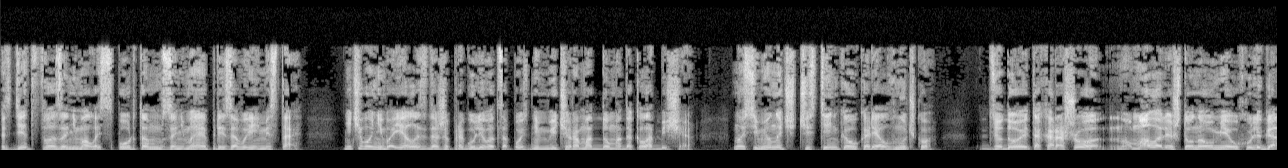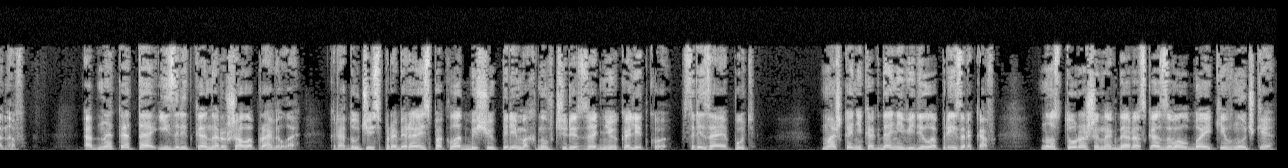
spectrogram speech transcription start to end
С детства занималась спортом, занимая призовые места. Ничего не боялась даже прогуливаться поздним вечером от дома до кладбища но Семёныч частенько укорял внучку. «Дзюдо — это хорошо, но мало ли что на уме у хулиганов». Однако та изредка нарушала правила. крадучись, пробираясь по кладбищу, перемахнув через заднюю калитку, срезая путь. Машка никогда не видела призраков, но сторож иногда рассказывал байки внучке,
